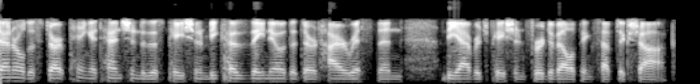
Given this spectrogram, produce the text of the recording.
general to start paying attention to this patient because they know that they're at higher risk than the average patient for developing septic shock.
